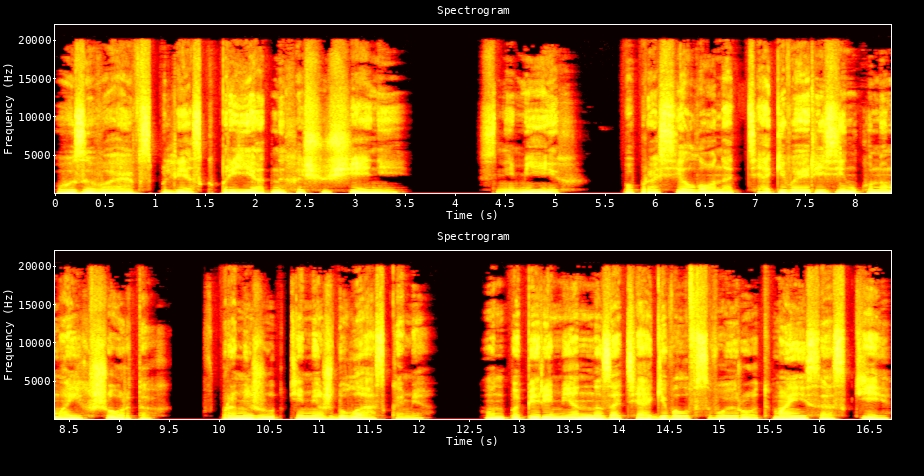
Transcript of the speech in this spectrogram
вызывая всплеск приятных ощущений. «Сними их», – попросил он, оттягивая резинку на моих шортах в промежутке между ласками. Он попеременно затягивал в свой рот мои соски,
